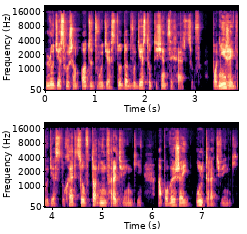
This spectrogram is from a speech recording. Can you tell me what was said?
Ludzie słyszą od 20 do 20 tysięcy Hz. Poniżej 20 Hz to infradźwięki, a powyżej ultradźwięki.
